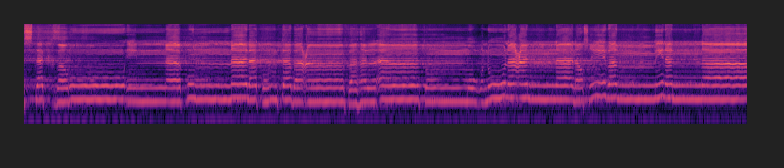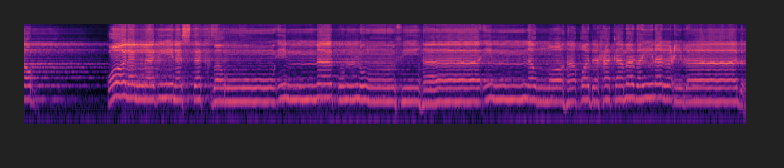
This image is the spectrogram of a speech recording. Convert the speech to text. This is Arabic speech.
استكبروا إنا كنا لكم تبعا فهل أنتم مغنون عنا نصيبا من النار قال الذين استكبروا إنا كل فيها إن الله قد حكم بين العباد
